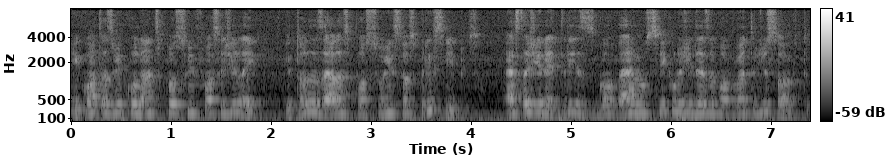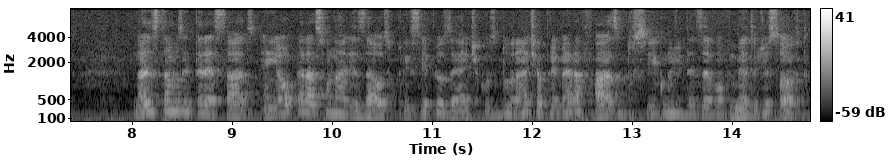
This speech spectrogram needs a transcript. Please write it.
enquanto as vinculantes possuem força de lei, e todas elas possuem seus princípios. Estas diretrizes governam o ciclo de desenvolvimento de software. Nós estamos interessados em operacionalizar os princípios éticos durante a primeira fase do ciclo de desenvolvimento de software,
